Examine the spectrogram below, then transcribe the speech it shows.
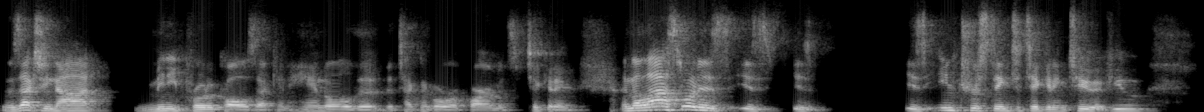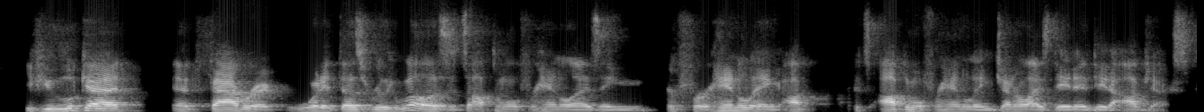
And there's actually not many protocols that can handle the, the technical requirements of ticketing. And the last one is, is, is, is interesting to ticketing too. If you, if you look at, at Fabric, what it does really well is it's optimal for handling or for handling op, it's optimal for handling generalized data and data objects.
